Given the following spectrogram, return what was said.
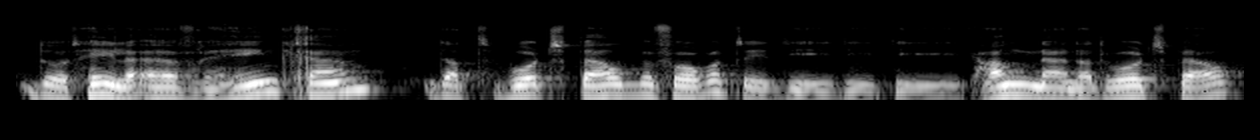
door het hele oeuvre heen gaan. Dat woordspel bijvoorbeeld, die, die, die, die hang naar dat woordspel.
